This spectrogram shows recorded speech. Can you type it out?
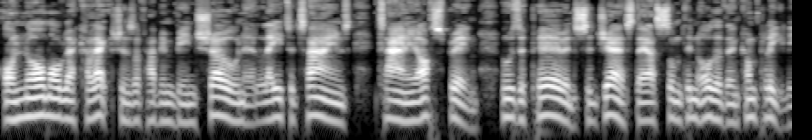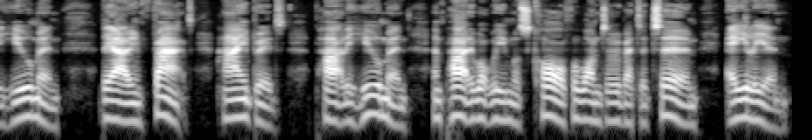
or normal recollections of having been shown at later times tiny offspring whose appearance suggests they are something other than completely human. They are in fact hybrids, partly human and partly what we must call, for want of a better term, alien.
